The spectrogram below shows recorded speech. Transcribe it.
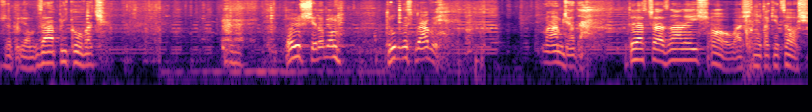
Żeby ją zaaplikować. To już się robią trudne sprawy. Mam dziada. Teraz trzeba znaleźć, o właśnie takie coś.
